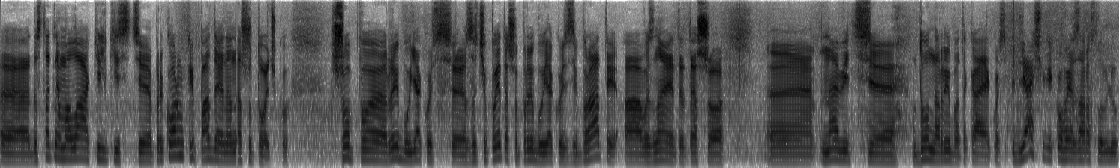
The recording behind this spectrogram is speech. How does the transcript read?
е, достатньо мала кількість е, прикормки падає на нашу точку. Щоб рибу якось зачепити, щоб рибу якось зібрати, а ви знаєте те, що е, навіть донна риба, така якось підлящик, якого я зараз ловлю,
